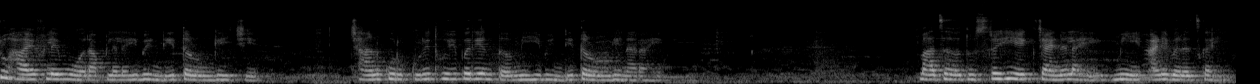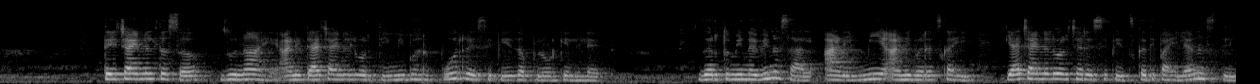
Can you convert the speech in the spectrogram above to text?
टू हाय फ्लेमवर आपल्याला ही भेंडी तळून घ्यायची आहे. छान कुरकुरीत होईपर्यंत मी ही भेंडी तळून घेणार आहे. माझं दुसरंही एक चॅनल आहे मी आणि बरंच काही. ते चॅनल तसं जुनं आहे आणि त्या चॅनलवरती मी भरपूर रेसिपीज अपलोड केलेल्या आहेत. जर तुम्ही नवीन असाल आणि मी आणि बरंच काही या चॅनलवरच्या रेसिपीज कधी पाहिल्या नसतील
